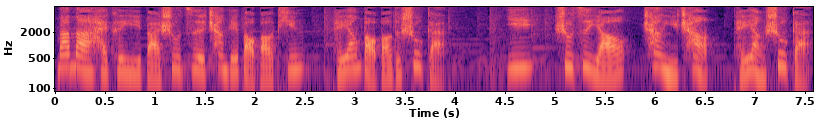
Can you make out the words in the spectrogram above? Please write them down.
妈妈还可以把数字唱给宝宝听，培养宝宝的数感。一数字谣，唱一唱，培养数感。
